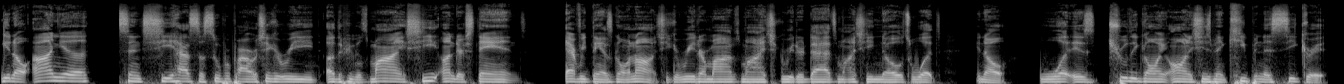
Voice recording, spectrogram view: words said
you know, Anya, since she has the superpower, she can read other people's minds. She understands everything that's going on. She can read her mom's mind. She can read her dad's mind. She knows what, you know, what is truly going on, and she's been keeping this secret.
